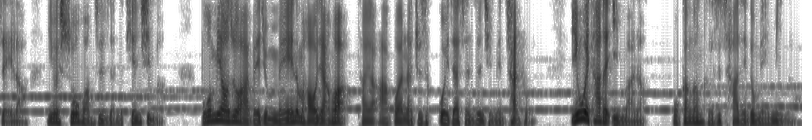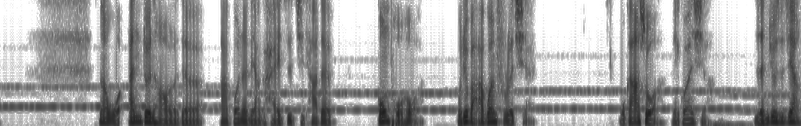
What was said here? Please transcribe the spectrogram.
谁啦，因为说谎是人的天性嘛。不过庙祝阿伯就没那么好讲话，他要阿关呢，就是跪在神尊前面忏悔，因为他的隐瞒啊，我刚刚可是差点都没命哦。那我安顿好了的。阿关的两个孩子及他的公婆后啊，我就把阿关扶了起来。我跟他说啊，没关系啊，人就是这样。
